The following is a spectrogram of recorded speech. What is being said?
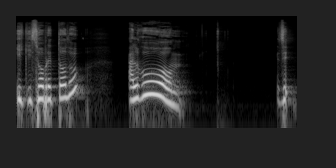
y- y sobre todo, algo. si-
